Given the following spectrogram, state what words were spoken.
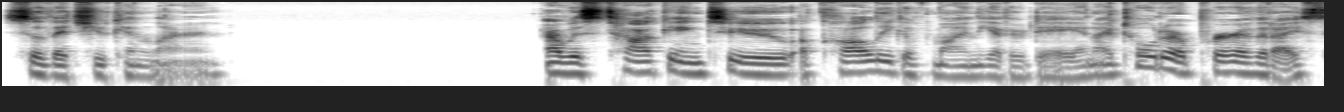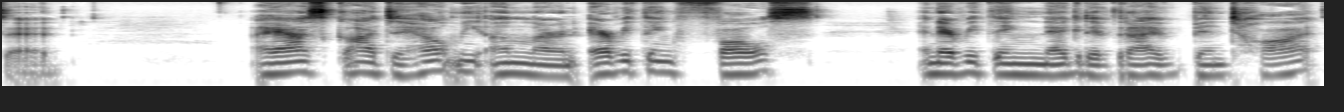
so that you can learn. I was talking to a colleague of mine the other day, and I told her a prayer that I said. I asked God to help me unlearn everything false and everything negative that I've been taught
